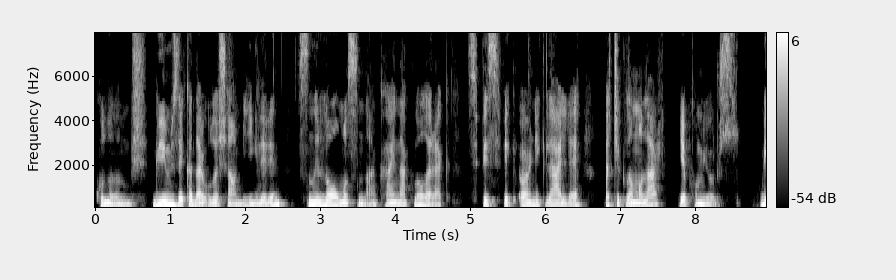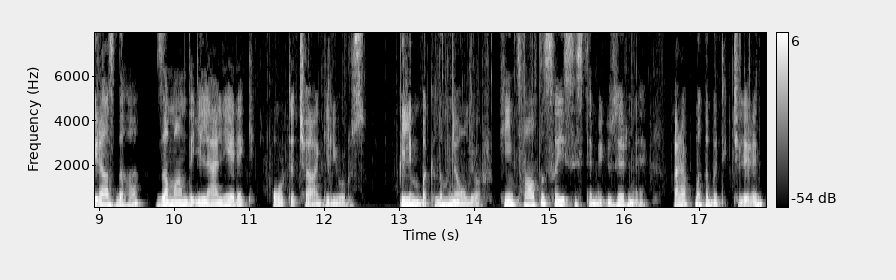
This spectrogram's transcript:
kullanılmış. Günümüze kadar ulaşan bilgilerin sınırlı olmasından kaynaklı olarak spesifik örneklerle açıklamalar yapamıyoruz. Biraz daha zamanda ilerleyerek orta çağa geliyoruz. Bilin bakalım ne oluyor? Hint altı sayı sistemi üzerine Arap matematikçilerin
